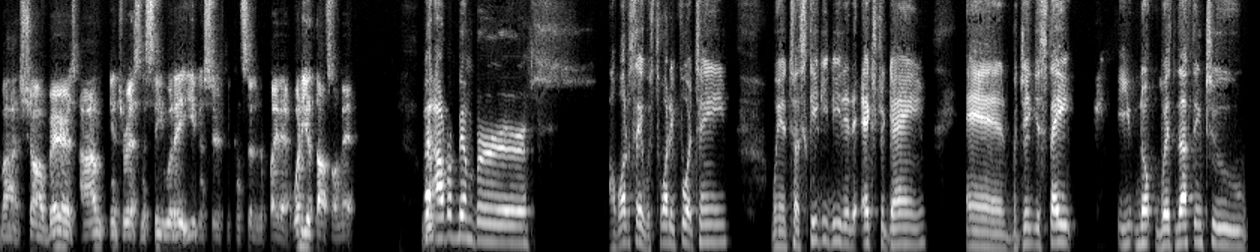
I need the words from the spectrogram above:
by Shaw Bears. I'm interested to see what they even seriously consider to play that. What are your thoughts on that? Well, I remember, I want to say it was 2014 when Tuskegee needed an extra game and Virginia State, you know, with nothing to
